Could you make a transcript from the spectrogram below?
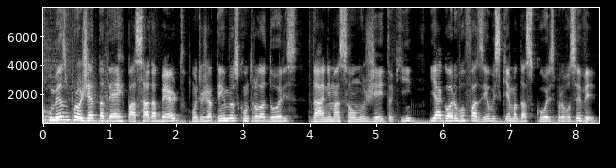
Tô com o mesmo projeto da DR passada aberto, onde eu já tenho meus controladores da animação no jeito aqui, e agora eu vou fazer o esquema das cores para você ver.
